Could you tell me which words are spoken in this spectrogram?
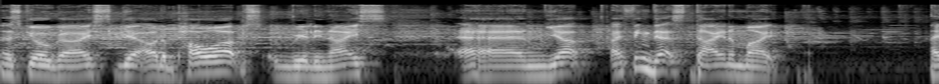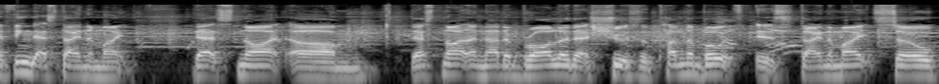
Let's go guys, get all the power-ups, really nice. And yep, I think that's dynamite. I think that's dynamite. That's not um that's not another brawler that shoots a thunderbolt. It's dynamite. So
